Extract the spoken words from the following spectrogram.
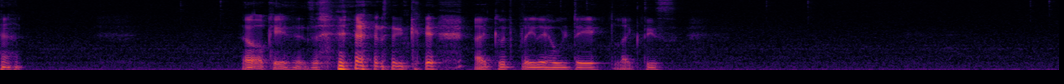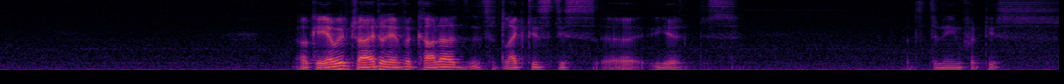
here. oh, okay. I could play the whole day like this. Okay, I will try to have a color it's like this, this, uh, here, this, what's the name for this?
